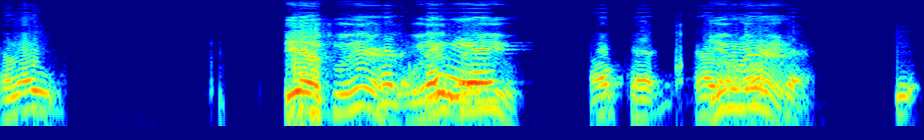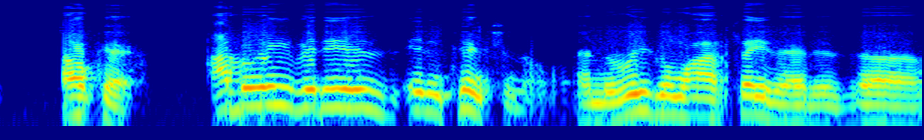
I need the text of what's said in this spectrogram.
Hello. Yes, we're here. Hello, We we're here. you. Okay. You Hello. man. Okay. Okay. I believe it is intentional, and the reason why I say that is uh,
